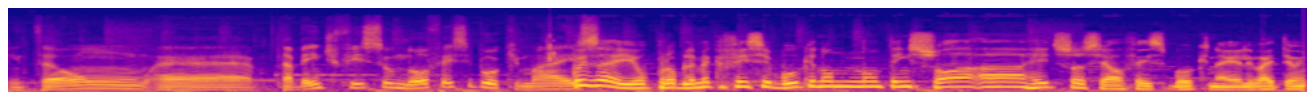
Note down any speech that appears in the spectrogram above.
Então, é, tá bem difícil no Facebook, mas... Pois é, e o problema é que o Facebook não, não tem só a rede social Facebook, né? Ele vai ter um,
